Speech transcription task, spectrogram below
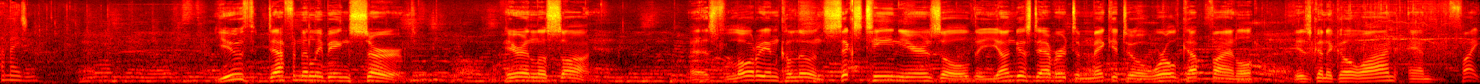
amazing. Youth definitely being served here in Lausanne. As Florian Kahllund, 16 years old, the youngest ever to make it to a World Cup final, is going to go on and fight.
